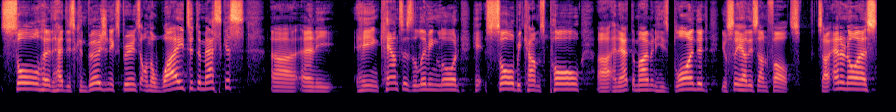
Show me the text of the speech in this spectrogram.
Saul had had this conversion experience on the way to Damascus, uh, and he he encounters the living Lord. He, Saul becomes Paul, uh, and at the moment he's blinded. You'll see how this unfolds. So, Ananias,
